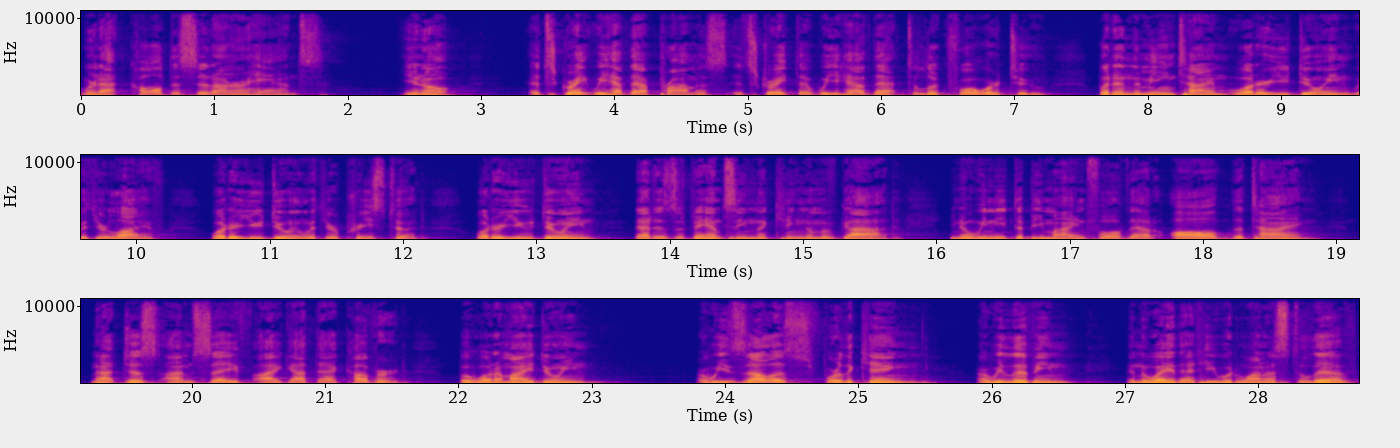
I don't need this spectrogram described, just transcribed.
we're not called to sit on our hands. You know, it's great we have that promise. It's great that we have that to look forward to. But in the meantime, what are you doing with your life? What are you doing with your priesthood? What are you doing that is advancing the kingdom of God? You know, we need to be mindful of that all the time. Not just, I'm safe, I got that covered, but what am I doing? Are we zealous for the king? Are we living in the way that he would want us to live?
